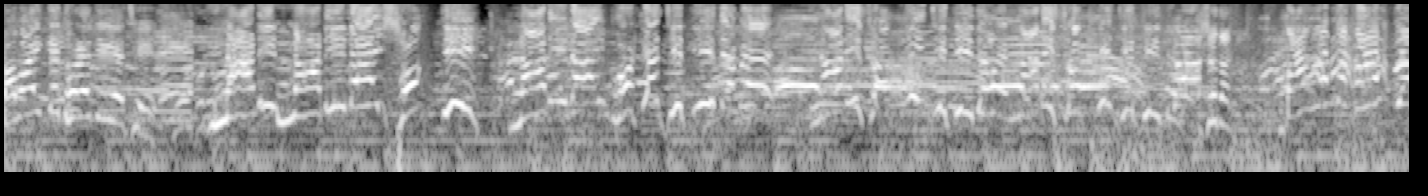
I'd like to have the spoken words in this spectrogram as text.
সবাইকে ধরে দিয়েছে। নারী নারী নাই শক্তি নারী নাই ভোটে জিতিয়ে দেবে নারী শক্তি জিতিয়ে দেবে নারী শক্তি জিতিয়ে দেবে। বাংলাটা হাসছে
